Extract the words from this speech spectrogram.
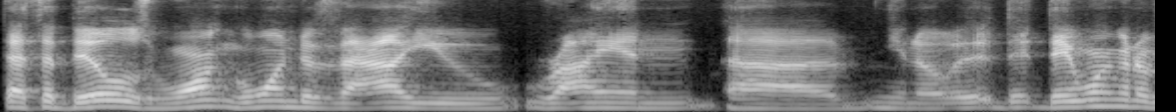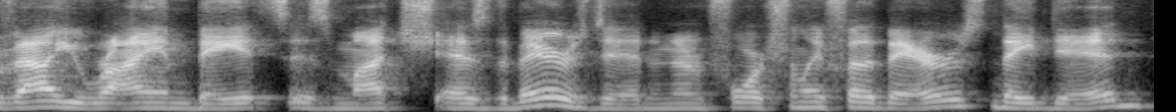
that the Bills weren't going to value Ryan, uh, you know, they, weren't going to value Ryan Bates as much as the Bears did, and unfortunately for the Bears, they did.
